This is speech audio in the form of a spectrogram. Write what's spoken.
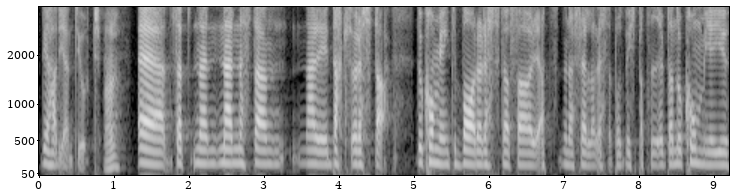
Det hade jag inte gjort. Nej? Eh, så att när, när, nästan, när det är dags att rösta, då kommer jag inte bara rösta för att mina föräldrar röstar på ett visst parti, utan då kommer jag ju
